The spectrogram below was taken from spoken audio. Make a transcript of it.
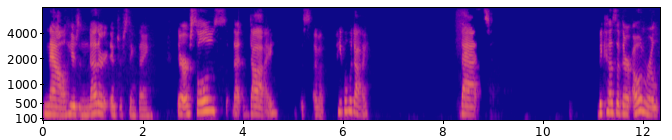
now, here's another interesting thing: there are souls that die, uh, people who die, that because of their own real,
